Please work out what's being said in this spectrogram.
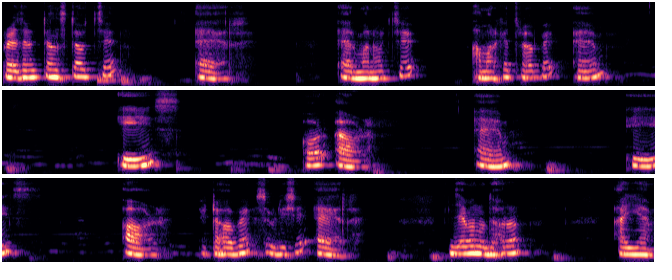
প্রেজেন্ট টেন্সটা হচ্ছে এর এর মানে হচ্ছে, আমার ক্ষেত্রে হবে am is or are am is are এটা হবে সুইডিশে এর যেমন উদাহরণ আই এম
